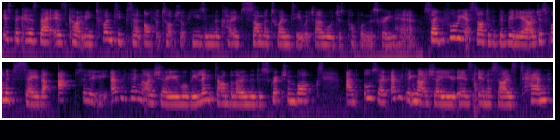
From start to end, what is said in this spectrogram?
is because there is currently 20% off at Topshop using the code SUMMER20 which I will just pop on the screen here. So before we get started with the video I just wanted to say that absolutely everything that I show you will be linked down below in the description box and also everything that I show you is in a size 10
